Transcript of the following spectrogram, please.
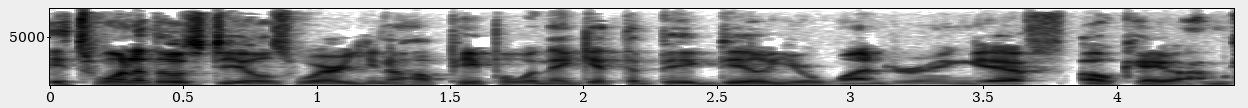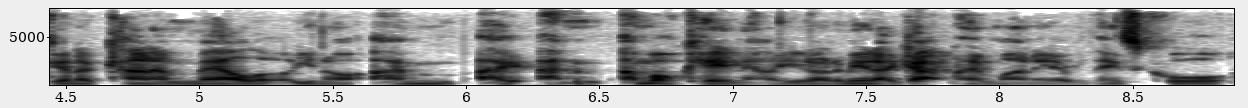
It's one of those deals where you know how people when they get the big deal, you're wondering if okay, I'm gonna kind of mellow. You know, I'm I, I'm I'm okay now. You know what I mean? I got my money, everything's cool.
